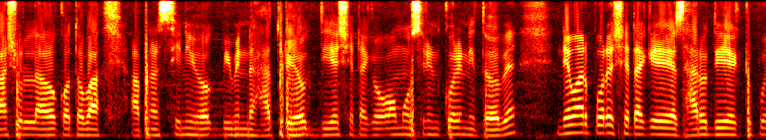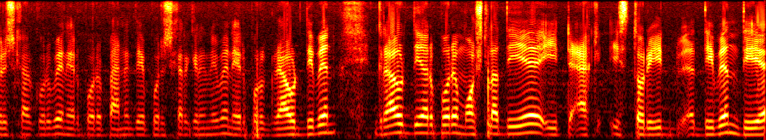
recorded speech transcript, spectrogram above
বাসুল্লা হোক অথবা আপনার চিনি হোক বিভিন্ন হাতুড়ি হোক দিয়ে সেটাকে অমসৃণ করে নিতে হবে। নেওয়ার পরে সেটাকে ঝাড়ু দিয়ে একটু পরিষ্কার করবেন, এরপরে পানি দিয়ে পরিষ্কার করে নেবেন, এরপর গ্রাউট দিবেন। গ্রাউট দেওয়ার পরে মশলা দিয়ে ইট এক স্তর ইট দিবেন, দিয়ে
